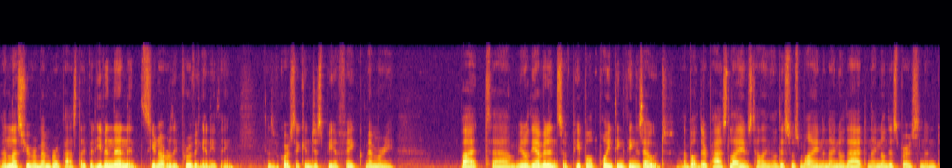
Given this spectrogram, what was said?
unless you remember a past life. But even then, it's you're not really proving anything, because of course it can just be a fake memory. But um, you know, the evidence of people pointing things out about their past lives, telling, "Oh, this was mine, and I know that, and I know this person," and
